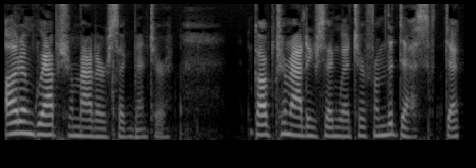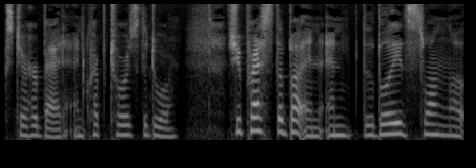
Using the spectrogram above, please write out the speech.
Autumn grabbed her matter segmenter, grabbed her matter segmenter from the desk next to her bed, and crept towards the door. She pressed the button, and the blade swung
